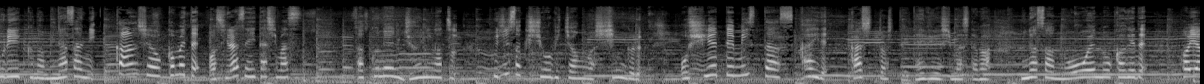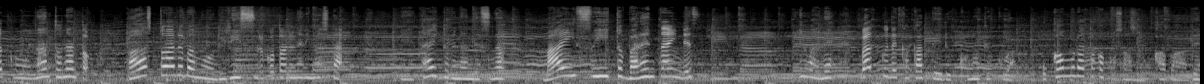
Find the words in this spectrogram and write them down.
フリークの皆さんに感謝を込めてお知らせいたします。昨年12月藤崎しおりちゃんがシングル「教えてミスタースカイで歌手としてデビューしましたが皆さんの応援のおかげで早くもなんとなんとファーストアルバムをリリースすることになりました、え、タイトルなんですが「マイスイートバレンタイン」です。今ねバックでかかっているこの曲は岡村孝子さんのカバーで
